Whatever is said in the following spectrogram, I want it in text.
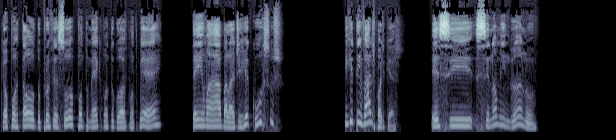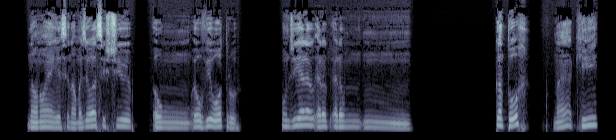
que é o portal do professor.mec.gov.br. Tem uma aba lá de recursos e que tem vários podcasts. Esse, se não me engano, não, não é esse não, mas eu assisti um, eu ouvi outro. Um dia era, era, era um, um cantor né, que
